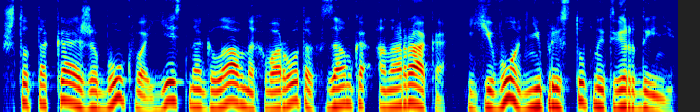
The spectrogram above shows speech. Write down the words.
что такая же буква есть на главных воротах замка Анарака, его неприступной твердыни.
